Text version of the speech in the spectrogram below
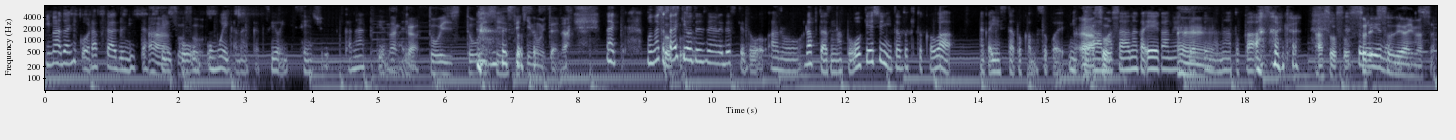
いまだにこう、ラプターズに行ったっていう、こう、思いがなんか強い選手かなっていうのがなん。か遠い、遠い親戚のみたいな。なんか、もうなんか最近は全然あれですけど、あの、ラプターズの後 OKC にいた時とかは、なんかインスタとかもすごい見て、ああー、またなんか映画のやつやってんだなとか、なんか、あ、そうそう、それ、それはありましたね。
